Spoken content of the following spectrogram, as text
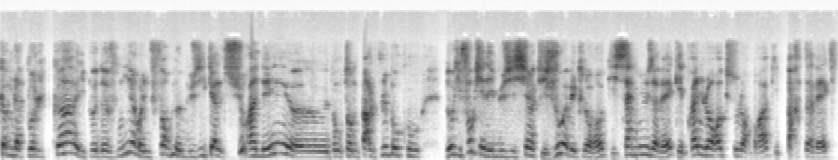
comme la polka, il peut devenir une forme musicale surannée euh, dont on ne parle plus beaucoup. Donc il faut qu'il y ait des musiciens qui jouent avec le rock, qui s'amusent avec, qui prennent le rock sous leurs bras, qui partent avec.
